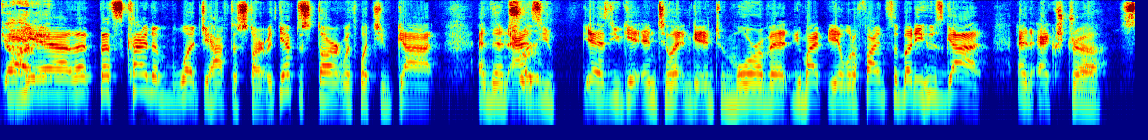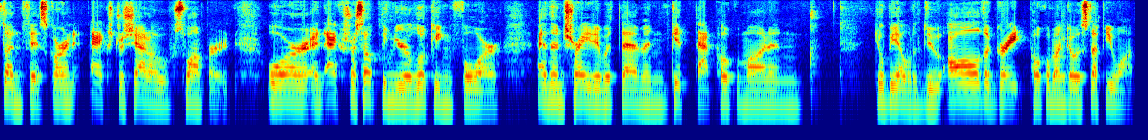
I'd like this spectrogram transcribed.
Got yeah, it. that that's kind of what you have to start with. You have to start with what you've got, and then True. as you as you get into it and get into more of it, you might be able to find somebody who's got an extra Stunfisk or an extra Shadow Swampert or an extra something you're looking for, and then trade it with them and get that Pokemon, and you'll be able to do all the great Pokemon Go stuff you want.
